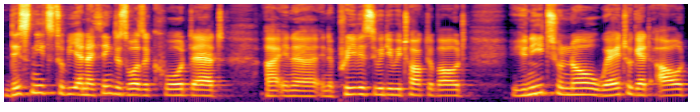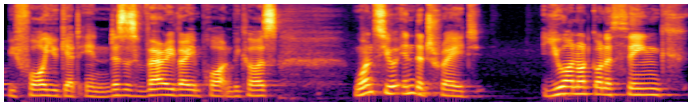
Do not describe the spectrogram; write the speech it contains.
This needs to be, and I think this was a quote that uh, in a in a previous video we talked about. You need to know where to get out before you get in. This is very very important because once you're in the trade, you are not going to think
